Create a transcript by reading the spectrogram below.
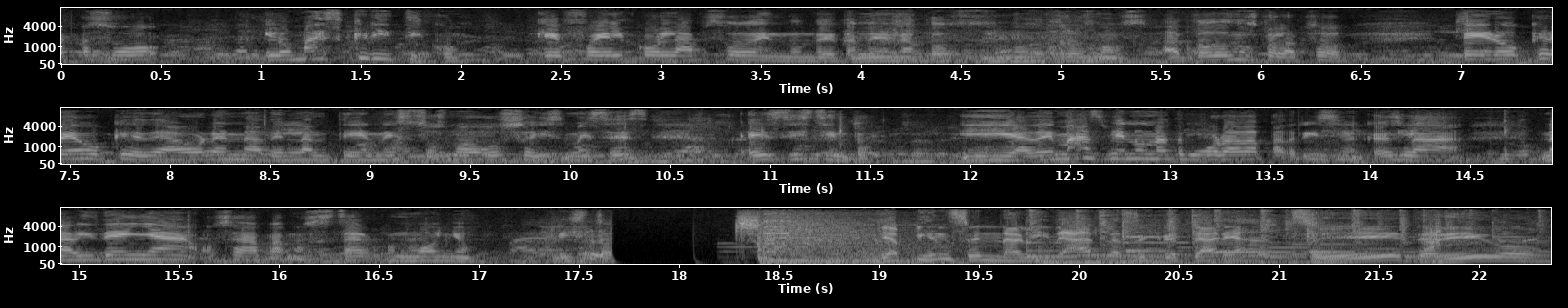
Ya pasó lo más crítico, que fue el colapso en donde también a todos nosotros nos, a todos nos colapsó. Pero creo que de ahora en adelante, en estos nuevos seis meses, es distinto. Y además viene una temporada padrísima, que es la navideña, o sea, vamos a estar con moño. Listo. ¿Ya piensa en Navidad la secretaria? Sí, te digo.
